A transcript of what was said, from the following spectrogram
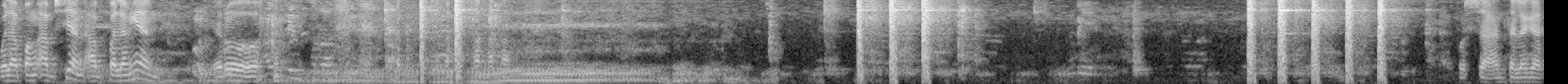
Wala pang abs yan, ab pa lang yan. Pero... Kursahan talaga.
